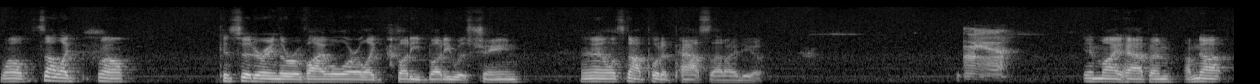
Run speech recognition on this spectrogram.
Well, it's not like well, considering the revival are like buddy buddy with Shane, eh, let's not put it past that idea. It might happen. I'm not.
